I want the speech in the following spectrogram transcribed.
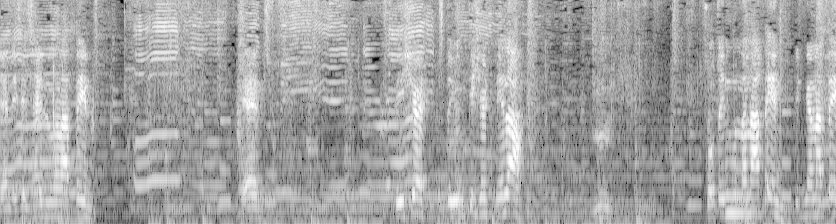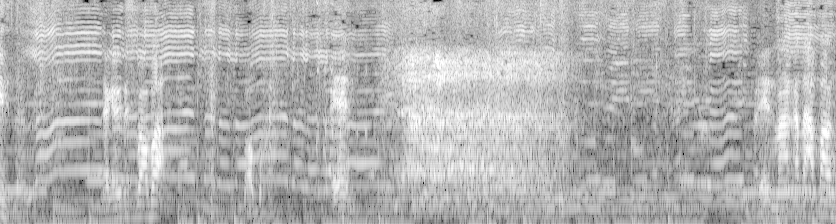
Ayan, isa-side na natin. Ayan. T-shirt. Ito yung t-shirt nila. Hmm. Suotin muna natin. Tignan natin. Lagay natin sa baba. Baba. Ayan. Ayan mga katapang.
